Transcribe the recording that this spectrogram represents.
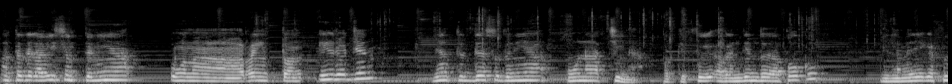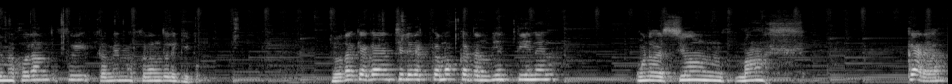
Antes de la Vision tenía una Renton Hydrogen y antes de eso tenía una China, porque fui aprendiendo de a poco y en la medida que fui mejorando, fui también mejorando el equipo. Notar que acá en Chile Pesca Mosca también tienen una versión más cara,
